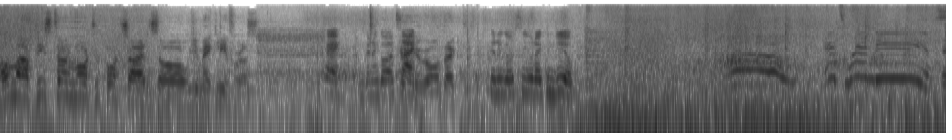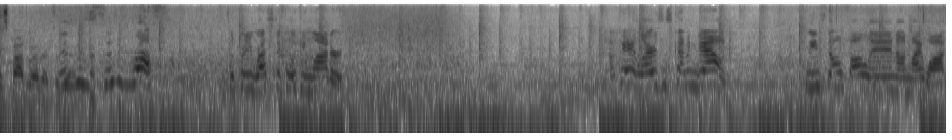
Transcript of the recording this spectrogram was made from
Alma, please turn more to port side so you make lee for us. Okay, I'm gonna go outside. Okay, you go on deck. I'm Gonna go see what I can do. Whoa! It's windy! It's bad weather This is this is rough. It's a pretty rustic looking ladder. Okay, Lars is coming down. Please don't fall in on my watch.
